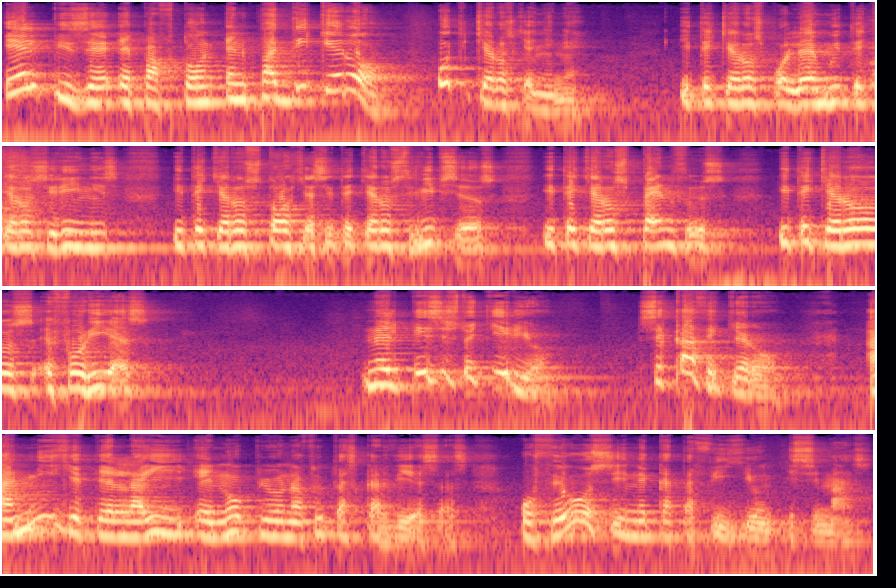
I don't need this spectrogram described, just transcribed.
Έλπιζε επ' αυτόν εν παντή καιρό, ό,τι καιρός και αν είναι είτε καιρός πολέμου, είτε καιρός ειρήνης, είτε καιρός στόχιας, είτε καιρός θλίψεως, είτε καιρός πένθους, είτε καιρός εφορίας. Να ελπίσει στο Κύριο σε κάθε καιρό. Ανοίγετε λαοί ενώπιον αυτού τας καρδίες σας. Ο Θεός είναι καταφύγιον εις εμάς.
